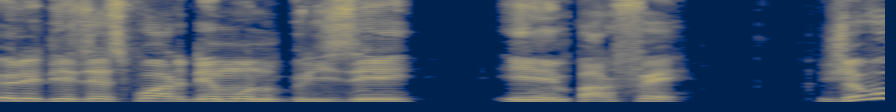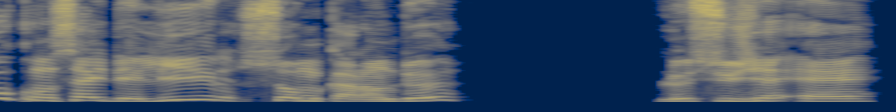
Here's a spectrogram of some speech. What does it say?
et le désespoir des mondes brisés et imparfaits. Je vous conseille de lire Somme 42. Le sujet est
